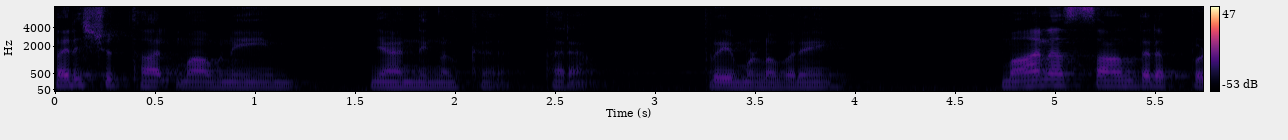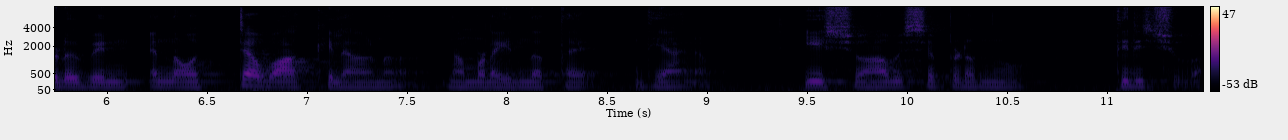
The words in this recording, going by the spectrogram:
പരിശുദ്ധാത്മാവിനെയും ഞാൻ നിങ്ങൾക്ക് തരാം. പ്രിയമുള്ളവരെ മാനസാന്തരപ്പെടുവിൻ എന്ന ഒറ്റ വാക്കിലാണ് നമ്മുടെ ഇന്നത്തെ ധ്യാനം. ഈശോ ആവശ്യപ്പെടുന്നു തിരിച്ചു വാ.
